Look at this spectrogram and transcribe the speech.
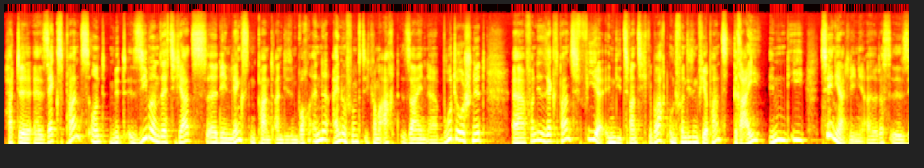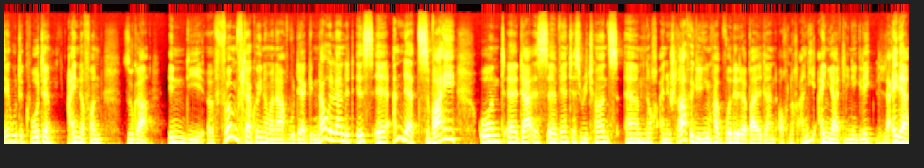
hatte äh, sechs Punts und mit 67 Yards äh, den längsten Punt an diesem Wochenende. 51,8 sein äh, Bruttoschnitt. Äh, von diesen sechs Punts vier in die 20 gebracht und von diesen vier Punts drei in die 10-Yard-Linie. Also das ist sehr gute Quote. Einen davon sogar in die 5. Äh, da gucke ich nochmal nach, wo der genau gelandet ist. Äh, an der 2. Und äh, da es äh, während des Returns ähm, noch eine Strafe gegeben hat, wurde der Ball dann auch noch an die Ein-Yard-Linie gelegt. Leider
